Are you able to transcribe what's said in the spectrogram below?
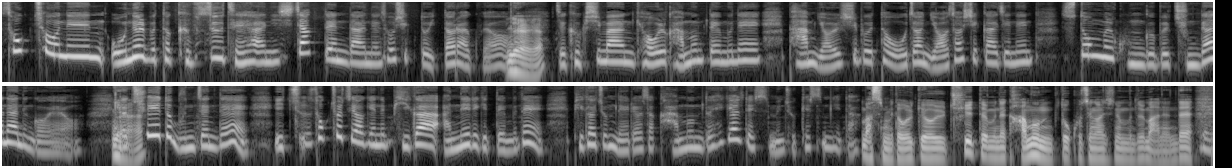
속초는 오늘부터 급수 제한이 시작된다는 소식도 있더라고요. 예. 예. 이제 극심한 겨울 가뭄 때문에 밤 10시부터 오전 6시까지는 수돗물 공급을 중단하는 거예요. 그러니까 예. 추위도 문제인데 이 추- 속초 지역에는 비가 안 내리기 때문에 비가 좀 내려서 가뭄도 해결됐으면 좋겠습니다. 맞습니다. 올겨울 추위 때문에 가뭄 또 고생하시는 분들 많은데 네.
